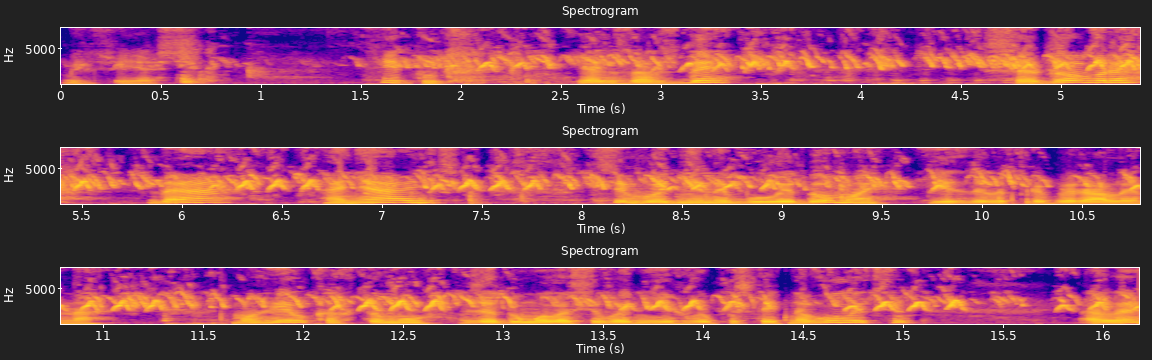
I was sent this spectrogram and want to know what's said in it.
більший ящик. І тут, як завжди, все добре, да? ганяють. Сьогодні не були вдома, їздили, прибирали на могилках, тому вже думала сьогодні їх випустити на вулицю, але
